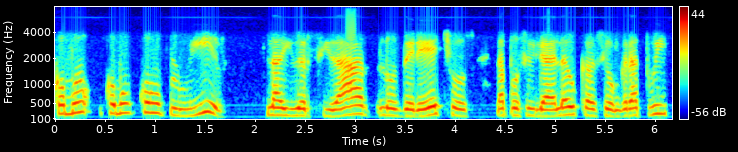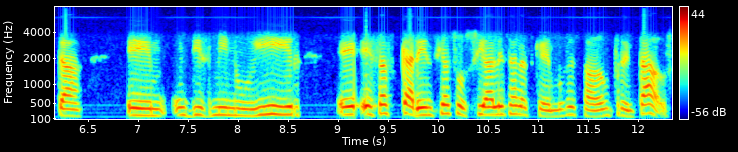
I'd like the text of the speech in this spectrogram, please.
cómo, cómo concluir la diversidad, los derechos, la posibilidad de la educación gratuita, eh, disminuir eh, esas carencias sociales a las que hemos estado enfrentados.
